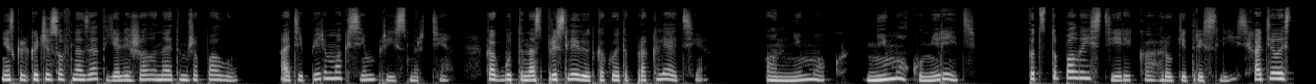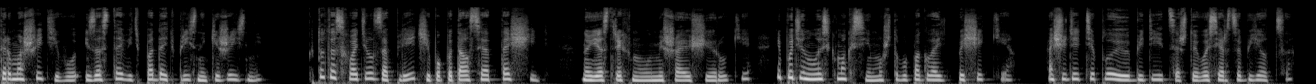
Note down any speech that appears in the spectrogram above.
Несколько часов назад я лежала на этом же полу, а теперь Максим при смерти. Как будто нас преследует какое-то проклятие. Он не мог, не мог умереть. Подступала истерика, руки тряслись, хотелось тормошить его и заставить подать признаки жизни. Кто-то схватил за плечи и попытался оттащить, но я стряхнула мешающие руки и потянулась к Максиму, чтобы погладить по щеке, ощутить тепло и убедиться, что его сердце бьется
